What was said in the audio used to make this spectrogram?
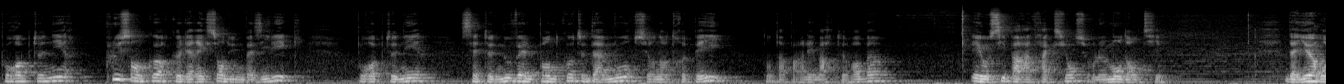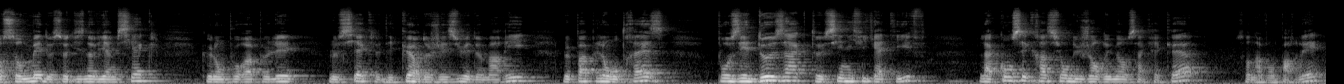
pour obtenir, plus encore que l'érection d'une basilique, pour obtenir cette nouvelle Pentecôte d'amour sur notre pays, dont a parlé Marthe Robin, et aussi par attraction sur le monde entier. D'ailleurs, au sommet de ce 19e siècle, que l'on pourrait appeler le siècle des cœurs de Jésus et de Marie, le pape Léon XIII posait deux actes significatifs, la consécration du genre humain au Sacré-Cœur, nous en avons parlé,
